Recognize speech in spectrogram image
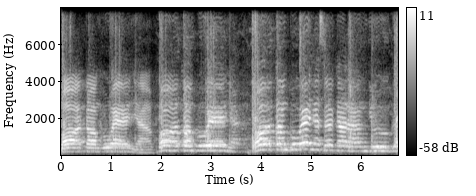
Potong kuenya, potong kuenya sekarang juga,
